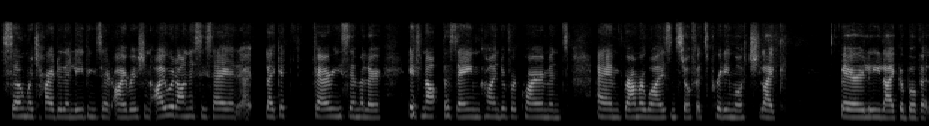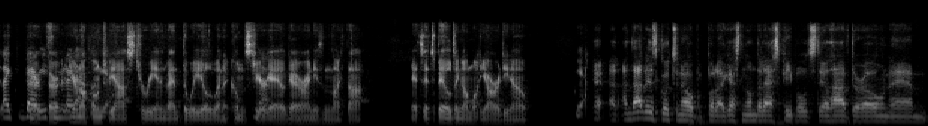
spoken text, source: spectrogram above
so much harder than leaving cert Irish? And I would honestly say, uh, like, it's very similar, if not the same kind of requirements, um, grammar wise and stuff. It's pretty much like barely like above it, like very they're, they're, similar. You're not going yeah. to be asked to reinvent the wheel when it comes to your Gaeilge or anything like that. It's it's building on what you already know. Yeah. Yeah, and, and that is good to know. But, but I guess nonetheless, people still have their own. Um,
